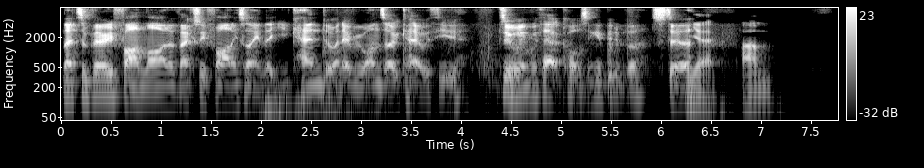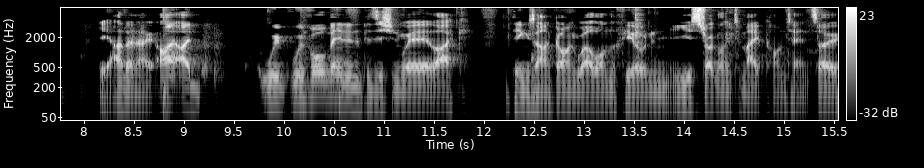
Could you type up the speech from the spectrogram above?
that's a very fine line of actually finding something that you can do and everyone's okay with you doing without causing a bit of a stir. Yeah. Um, yeah, I don't know. I, I we've we've all been in a position where like things aren't going well on the field and you're struggling to make content. So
